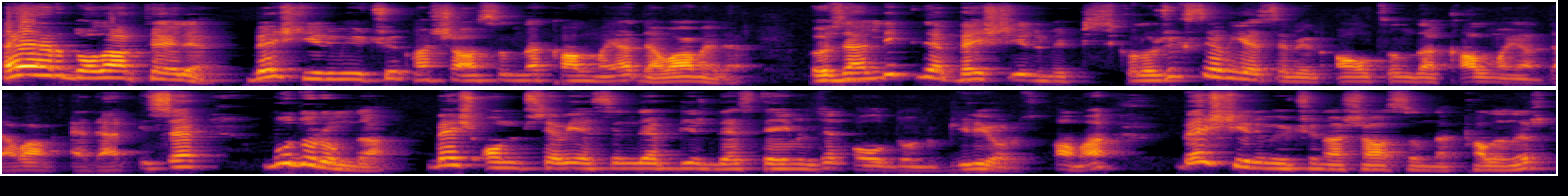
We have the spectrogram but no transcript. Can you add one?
Eğer dolar TL 5.23'ün aşağısında kalmaya devam eder, özellikle 5.20 psikolojik seviyesinin altında kalmaya devam eder ise bu durumda 5.13 seviyesinde bir desteğimizin olduğunu biliyoruz ama 5.23'ün aşağısında kalınır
